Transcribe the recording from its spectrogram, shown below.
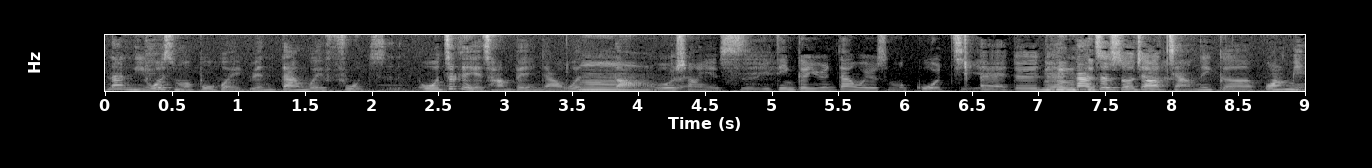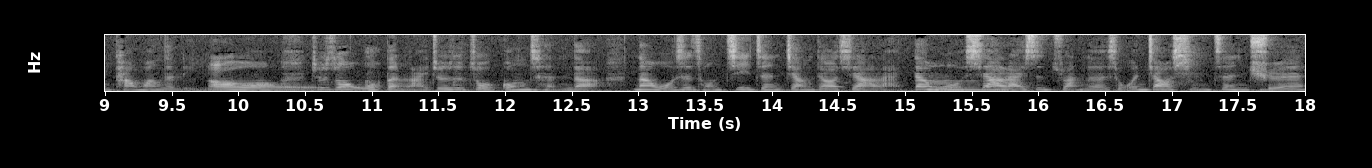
那你为什么不回原单位复职？我这个也常被人家问到，我想也是，一定跟原单位有什么过节？哎，对对对，那这时候就要讲那个冠冕堂皇的理由哦，就是说我本来就是做工程的，那我是从技政降调下来，但我下来是转。的是文教行政缺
